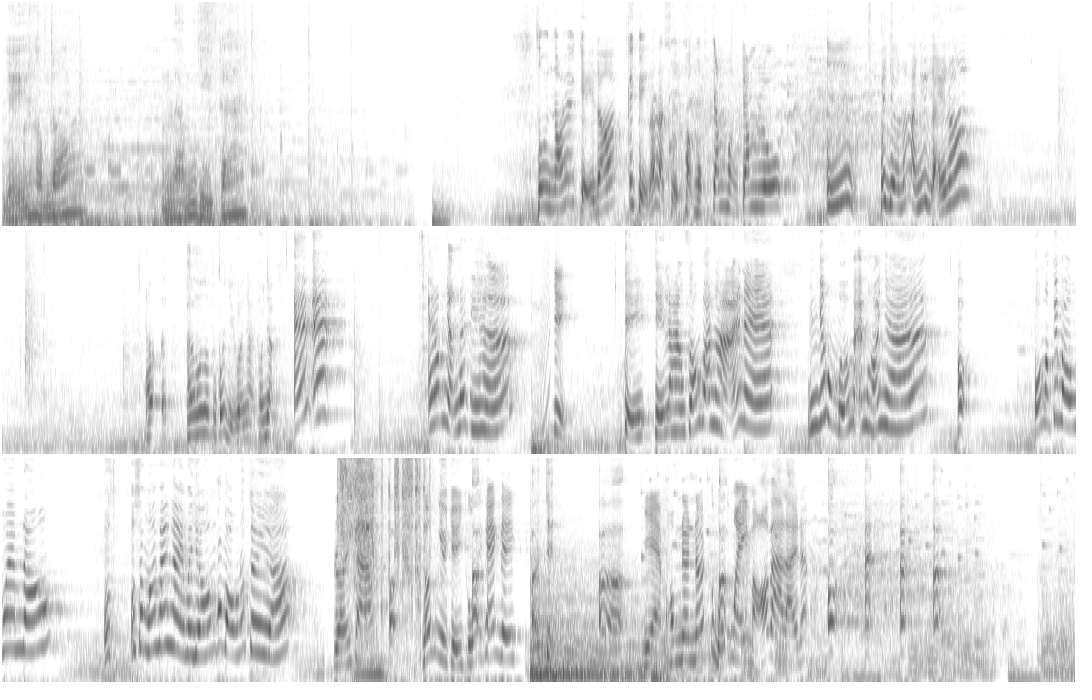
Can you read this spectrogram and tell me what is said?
Vậy hôm đó mình làm gì ta? Tôi nói với chị đó cái chuyện đó là sự thật một trăm phần trăm luôn. Ừ bây giờ nó là như vậy đó. Ờ, ê, ê, thôi, thôi, tôi có việc rồi nha thôi nha. Em em em không nhận ra chị hả? Gì? chị chị là hàng xóm của anh hải nè. Nhớ hôm bữa mà em hỏi nhà ủa, ủa mà cái bầu của em đâu? Ủa, ủa sao mới mấy ngày mà giờ không có bầu nó kỳ vậy Rồi sao? Bớt nhiều chuyện của người khác đi. à, chị à, Già mà không nên nết có bụi mây mỏ bà lại đó.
